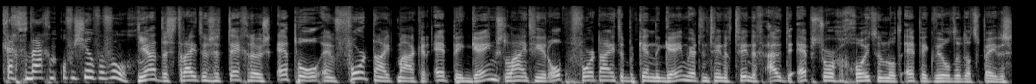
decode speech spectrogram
krijgt vandaag een officieel vervolg. Ja, de strijd tussen techreus Apple en Fortnite-maker Epic Games laait weer op. Fortnite, de bekende game, werd in 2020 uit de App Store gegooid... omdat Epic wilde dat spelers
